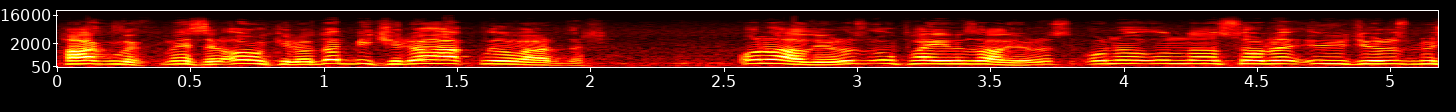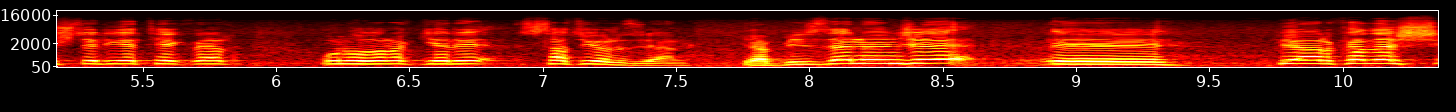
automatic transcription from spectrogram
Haklık. Mesela 10 kiloda 1 kilo haklığı vardır. Onu alıyoruz, o payımızı alıyoruz. Onu ondan sonra ödüyoruz, müşteriye tekrar un olarak geri satıyoruz yani. Ya bizden önce e, bir arkadaş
